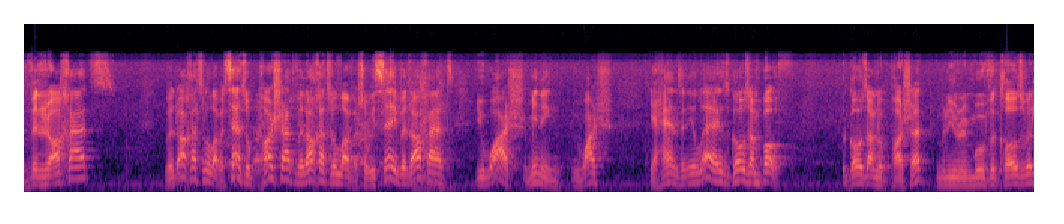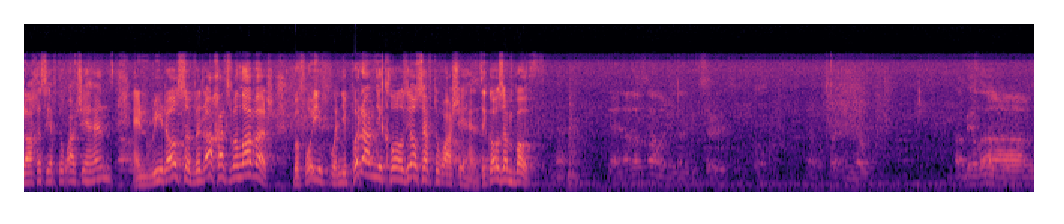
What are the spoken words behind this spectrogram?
v'rachatz v'rachatz v'lava. It says upashat v'rachatz v'lava. So we say v'rachatz, you wash, meaning you wash your hands and your legs goes on both. It goes on upashat. When you remove the clothes of v'rachas, you have to wash your hands. And read also v'rachatz v'lavash. Before you, when you put on your clothes, you also have to wash your hands. It goes on both. Yeah, that doesn't sound like there's anything serious. Yeah, we're threatening no. Rabbi Um,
